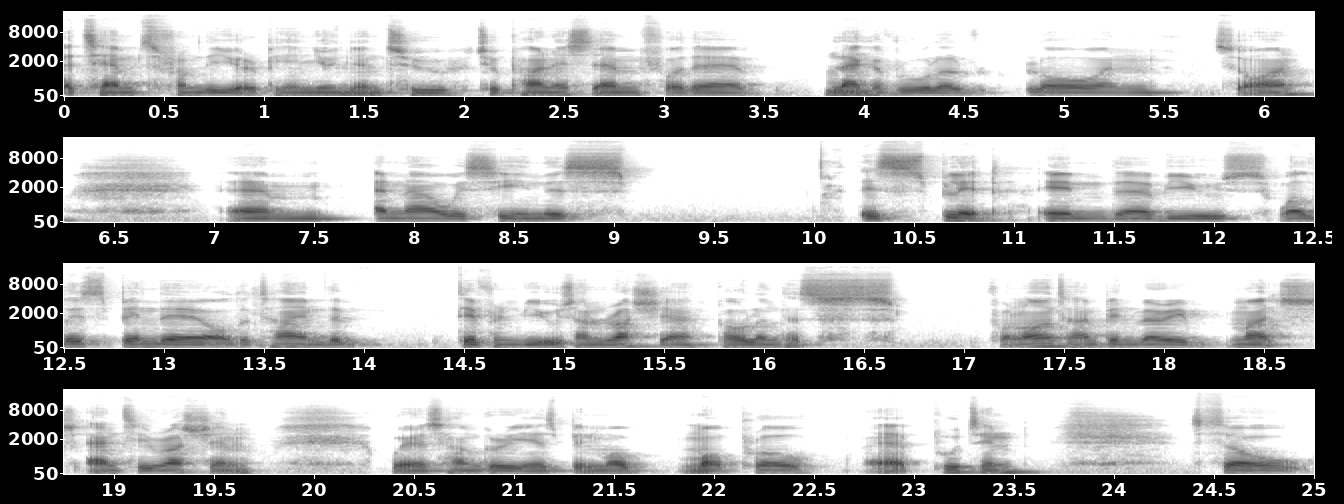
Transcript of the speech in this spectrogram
attempts from the European Union to to punish them for the mm. lack of rule of law and so on. Um, and now we're seeing this this split in the views. Well, this has been there all the time. The different views on Russia. Poland has, for a long time, been very much anti-Russian, whereas Hungary has been more more pro uh, Putin. So,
